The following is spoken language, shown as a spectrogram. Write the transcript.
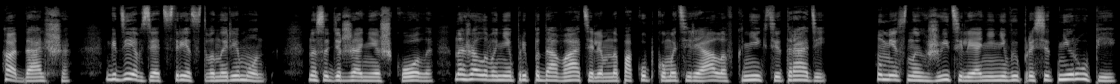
А дальше? Где взять средства на ремонт? На содержание школы, на жалование преподавателям, на покупку материалов, книг, тетрадей? У местных жителей они не выпросят ни рупии,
